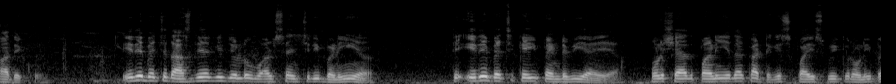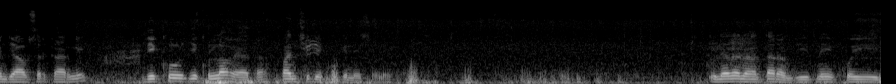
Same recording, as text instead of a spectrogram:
ਆ ਦੇਖੋ। ਇਹਦੇ ਵਿੱਚ ਦੱਸਦੇ ਆ ਕਿ ਜਦੋਂ ਵਰਲਡ ਸੈਂਚਰੀ ਬਣੀ ਆ, ਤੇ ਇਹਦੇ ਵਿੱਚ ਕਈ ਪਿੰਡ ਵੀ ਆਏ ਆ। ਹੁਣ ਸ਼ਾਇਦ ਪਾਣੀ ਇਹਦਾ ਘੱਟ ਕੇ ਸਫ਼ਾਈ ਸੁਈ ਕਰਾਉਣੀ ਪੰਜਾਬ ਸਰਕਾਰ ਨੇ। ਦੇਖੋ, ਜੇ ਖੁੱਲਾ ਹੋਇਆ ਤਾਂ ਪੰਛੀ ਦੇਖੋ ਕਿੰਨੇ ਸੋਹਣੇ। ਇਹਨਾਂ ਦਾ ਨਾਮ ਧਰਮਜੀਤ ਨੇ, ਕੋਈ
